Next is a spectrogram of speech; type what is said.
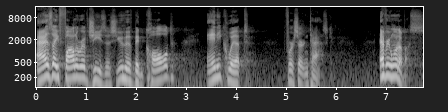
As a follower of Jesus, you have been called and equipped for a certain task. Every one of us.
